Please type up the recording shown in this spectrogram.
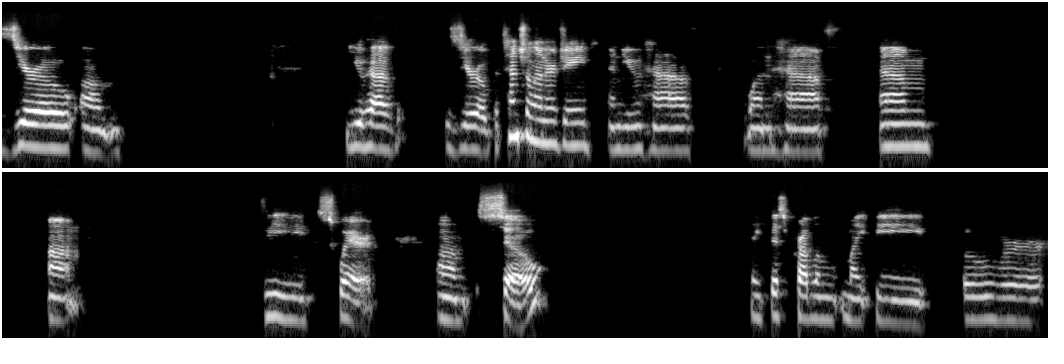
zero um, you have zero potential energy and you have one half m um, v squared. Um, so think this problem might be over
